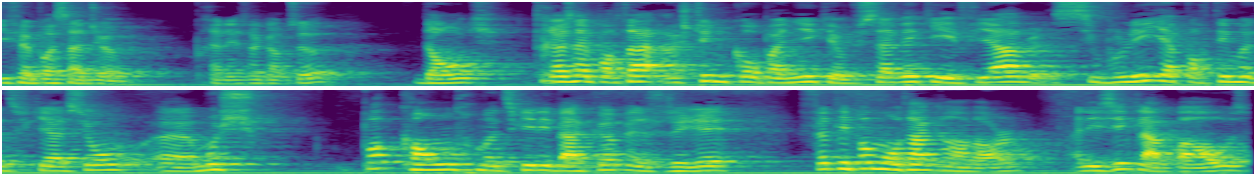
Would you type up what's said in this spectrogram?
il ne fait pas sa job. Prenez ça comme ça. Donc, très important, achetez une compagnie que vous savez qui est fiable. Si vous voulez y apporter modification, euh, moi je suis pas contre modifier les backups, mais je dirais, faites-les pas monter en grandeur. Allez-y avec la base.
